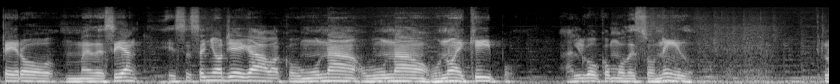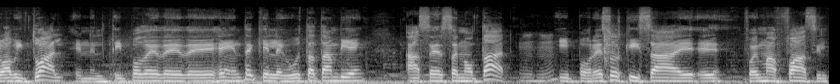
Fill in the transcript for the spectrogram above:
pero me decían, ese señor llegaba con una, una, unos equipos, algo como de sonido. Lo habitual en el tipo de, de- de gente que le gusta también hacerse notar. Y por eso quizá eh, eh, fue más fácil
